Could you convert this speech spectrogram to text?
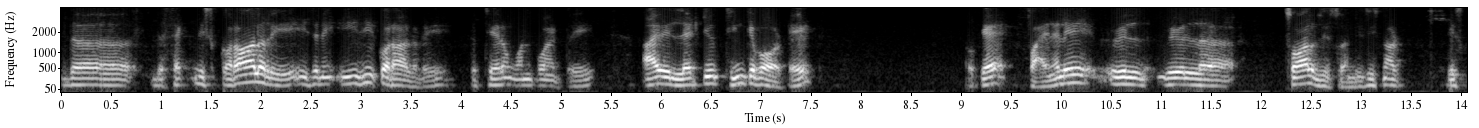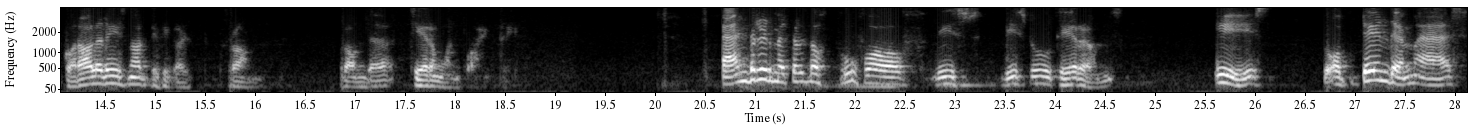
the the sec, this corollary is an easy corollary to theorem 1.3. I will let you think about it. Okay. Finally, we will we will uh, solve this one. This is not this corollary is not difficult from from the theorem 1.3. Standard method of proof of these these two theorems is to obtain them as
